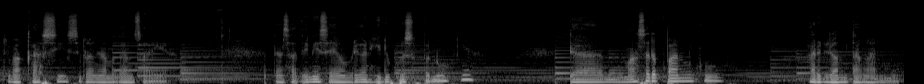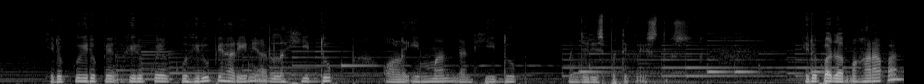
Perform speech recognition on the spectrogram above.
terima kasih sudah menyelamatkan saya. Dan saat ini saya memberikan hidupku sepenuhnya dan masa depanku ada di dalam tanganmu. Hidupku hidup hidupku yang kuhidupi hari ini adalah hidup oleh iman dan hidup menjadi seperti Kristus. Hiduplah dalam pengharapan.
